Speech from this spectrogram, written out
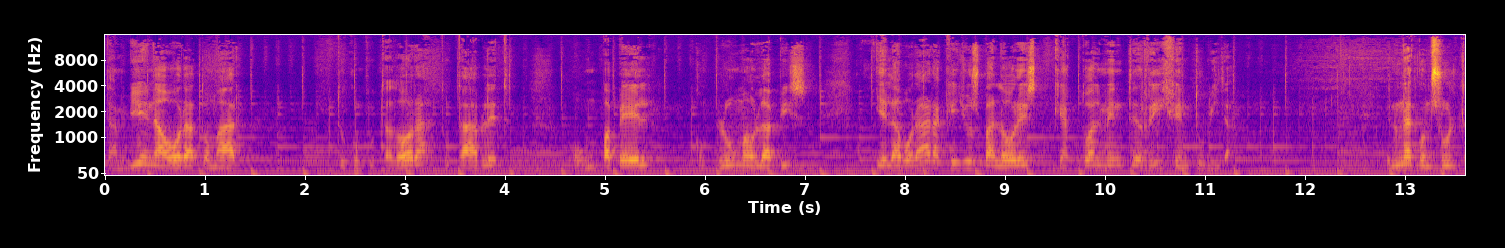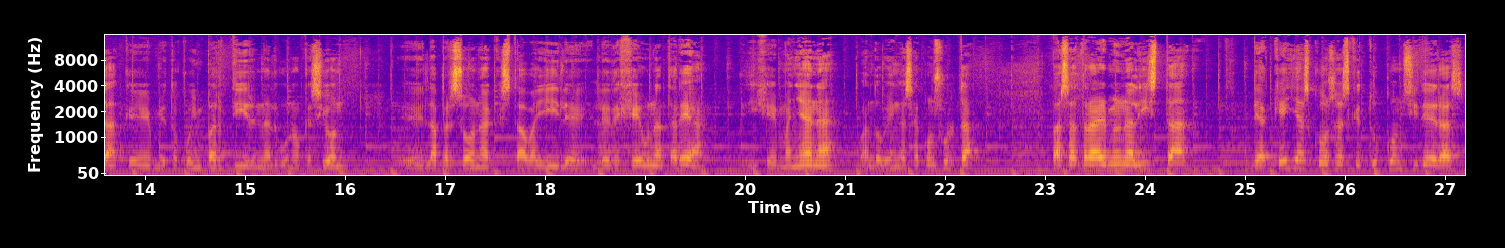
también ahora tomar tu computadora, tu tablet o un papel con pluma o lápiz y elaborar aquellos valores que actualmente rigen tu vida. En una consulta que me tocó impartir en alguna ocasión, eh, la persona que estaba ahí le, dejé una tarea dije, mañana, cuando vengas a consulta, vas a traerme una lista de aquellas cosas que tú consideras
